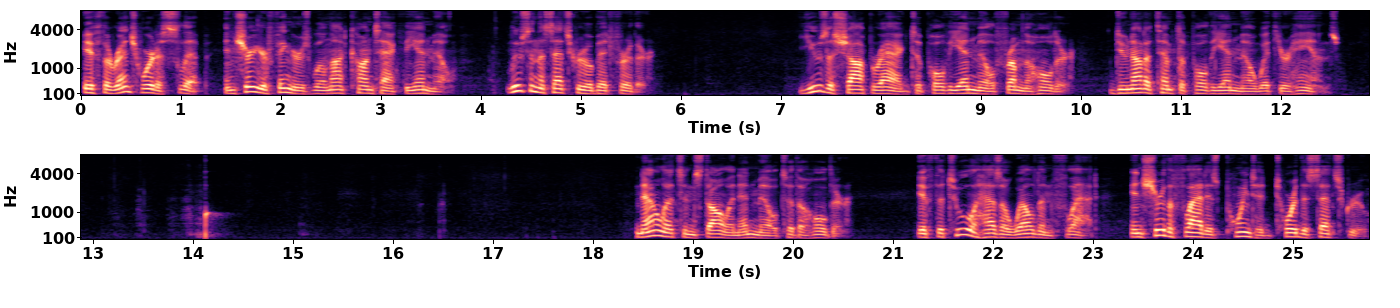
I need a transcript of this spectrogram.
If the wrench were to slip, ensure your fingers will not contact the end mill. Loosen the set screw a bit further. Use a shop rag to pull the end mill from the holder. Do not attempt to pull the end mill with your hands. Now let's install an end mill to the holder. If the tool has a Weldon flat, ensure the flat is pointed toward the set screw.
